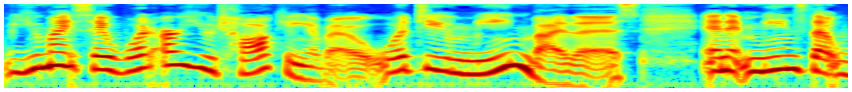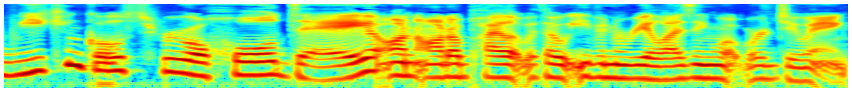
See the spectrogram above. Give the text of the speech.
you might say what are you talking about? What do you mean by this? And it means that we can go through a whole day on autopilot without even realizing what we're doing.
